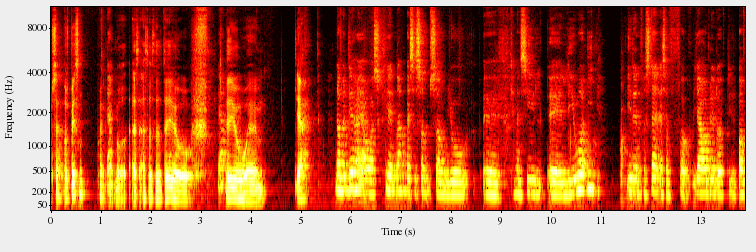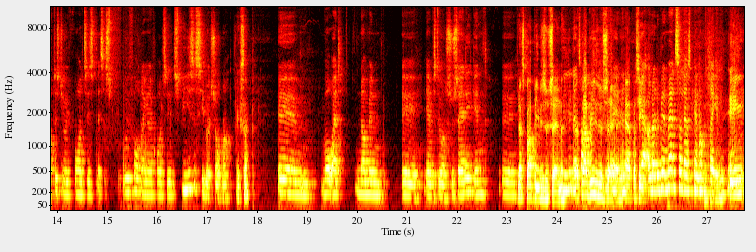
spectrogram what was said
sat på spidsen på en Ja. eller anden måde. Altså, altså så det er jo, Ja. det er jo, øh, ja, Nå, men det har jeg jo også klienter, altså som, som jo, øh, kan man sige, øh, lever i, i den forstand, altså for, jeg oplever det ofte, oftest jo i forhold til altså udfordringer i forhold til spisesituationer, exakt. øh, hvor at når man, øh, ja hvis det var Susanne igen, øh, Lad os bare blive ved Susanne. Lad os bare blive ved Susanne. Ja, præcis. Ja, og når det bliver en mand, så lad os kalde ham Preben. Ingen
